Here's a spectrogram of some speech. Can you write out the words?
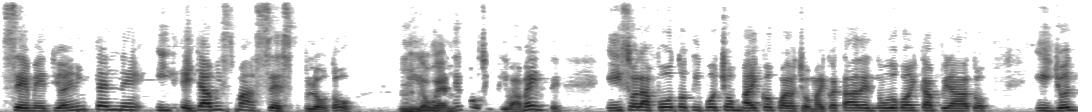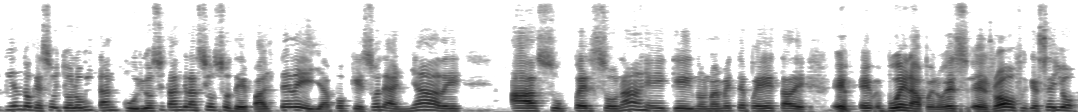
se metió en internet y ella misma se explotó. y lo voy a decir positivamente. Hizo la foto tipo Shawn Michael cuando Shawn Michael estaba desnudo con el campeonato. Y yo entiendo que eso yo lo vi tan curioso y tan gracioso de parte de ella, porque eso le añade a su personaje, que normalmente pues está de buena, pero es, rough y qué sé yo,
